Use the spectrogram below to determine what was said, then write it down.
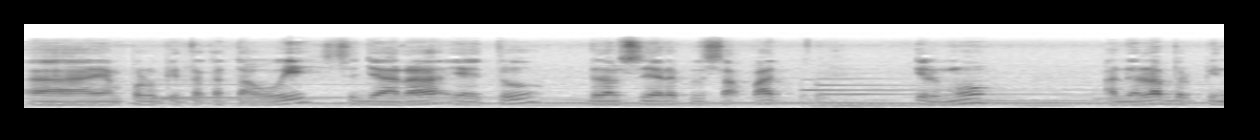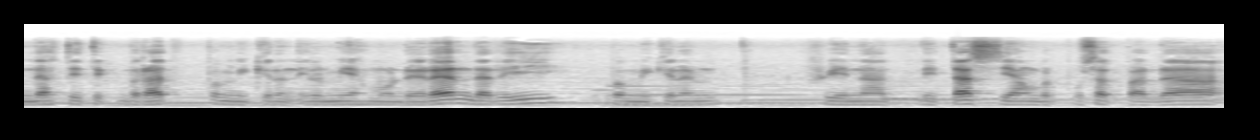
uh, yang perlu kita ketahui sejarah yaitu dalam sejarah filsafat ilmu adalah berpindah titik berat pemikiran ilmiah modern dari pemikiran finalitas yang berpusat pada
